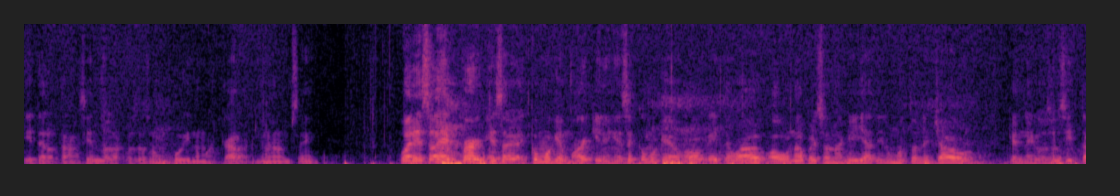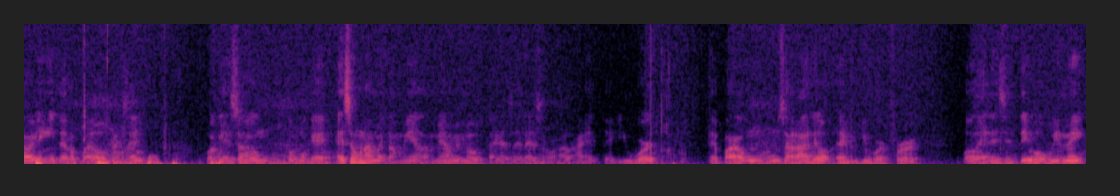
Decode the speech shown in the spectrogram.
y te lo están haciendo, las cosas son un poquito más caras. You know what I'm saying? Por eso es el perk, eso es como que marketing, eso es como que, ok, te va a una persona que ya tiene un montón de chavos, que el negocio sí está bien y te lo puede ofrecer. Porque eso es un- como que, eso es una meta mía también, a mí me gustaría hacer eso a la gente. You work, te pagan un, un salario and you work for, o el incentivo, we make,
